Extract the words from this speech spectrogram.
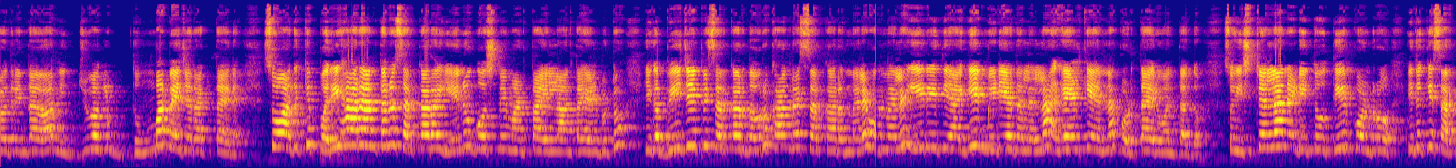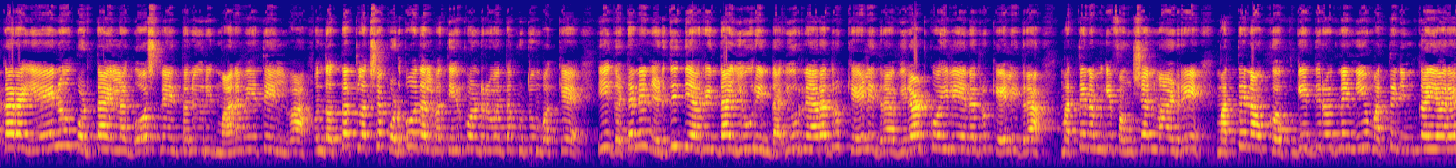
ತೀರ್ಕೊಂಡಿರೋದ್ರಿಂದ ನಿಜವಾಗ್ಲೂ ತುಂಬಾ ಬೇಜಾರಾಗ್ತಾ ಇದೆ. ಸೊ ಅದಕ್ಕೆ ಪರಿಹಾರ ಅಂತಾನು ಸರ್ಕಾರ ಏನು ಘೋಷಣೆ ಮಾಡ್ತಾ ಇಲ್ಲ ಅಂತ ಹೇಳ್ಬಿಟ್ಟು ಈಗ ಬಿಜೆಪಿ ಸರ್ಕಾರದವರು ಕಾಂಗ್ರೆಸ್ ಸರ್ಕಾರದ ಮೇಲೆ ಮೇಲೆ ಈ ರೀತಿಯಾಗಿ ಮೀಡಿಯಾದಲ್ಲೆಲ್ಲ ಹೇಳಿಕೆಯನ್ನ ಕೊಡ್ತಾ ಇರುವಂತದ್ದು. ಸೊ ಇಷ್ಟೆಲ್ಲ ನಡೀತು, ತೀರ್ಕೊಂಡ್ರು, ಇದಕ್ಕೆ ಸರ್ಕಾರ ಏನು ಕೊಡ್ತಾ ಇಲ್ಲ ಘೋಷಣೆ ಅಂತಾನು ಇವ್ರಿಗೆ ಮಾನವೀಯತೆ ಇಲ್ವಾ? ಒಂದ್ ಹತ್ತತ್ತು ಲಕ್ಷ ಕೊಡ್ಬೋದಲ್ವಾ ತೀರ್ಕೊಂಡಿರುವಂತ ಕುಟುಂಬಕ್ಕೆ? ಈ ಘಟನೆ ನಡೆದಿದ್ದ ಇವರಿಂದ? ಇವ್ರನ್ನ ಯಾರಾದ್ರೂ ಕೇಳಿದ್ರ? ವಿರಾಟ್ ಕೊಹ್ಲಿ ಏನಾದ್ರು ಕೇಳಿದ್ರ? ಮತ್ತೆ ನಮಗೆ ಫಂಕ್ಷನ್ ಮಾಡ್ರಿ, ಮತ್ತೆ ನಾವು ಕಪ್ ಗೆದ್ದಿರೋದ್ನೆ ನೀವು ಮತ್ತೆ ನಿಮ್ ಕೈಯಾರೆ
